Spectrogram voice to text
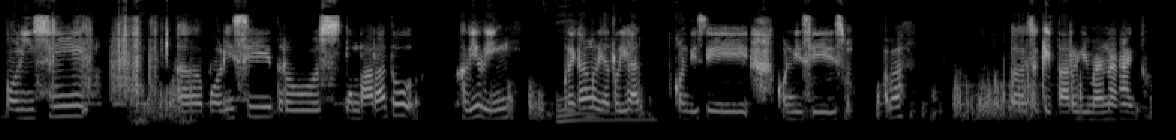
polisi eh, polisi terus tentara tuh keliling. Mereka Oh. ngelihat-lihat kondisi kondisi apa eh, sekitar gimana gitu.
